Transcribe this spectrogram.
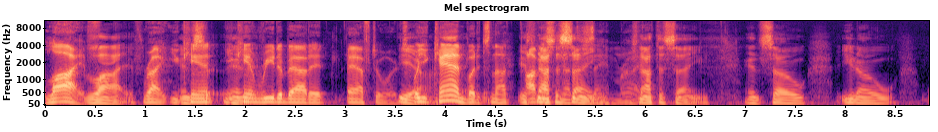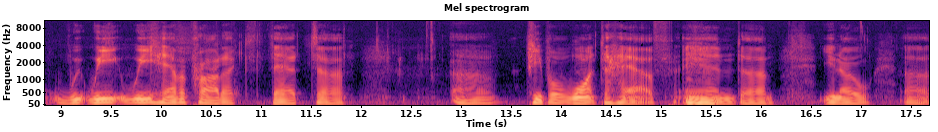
Live, live. right? You And can't you can't read about it afterwards. Yeah. Well, you can, but it's not. It's not the same. the same. Right? It's not the same. And so, you know, we we, we have a product that uh, uh, people want to have, Mm-hmm. and uh, you know, uh,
